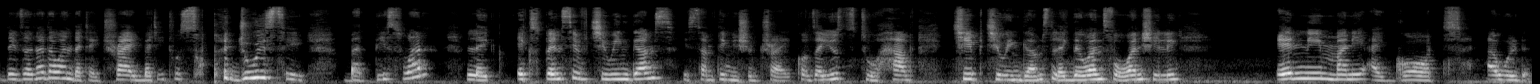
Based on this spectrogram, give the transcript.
There's another one that I tried, but it was super juicy. But this one, like expensive chewing gums, is something you should try. Because I used to have cheap chewing gums, like the ones for one shilling. Any money I got, I would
